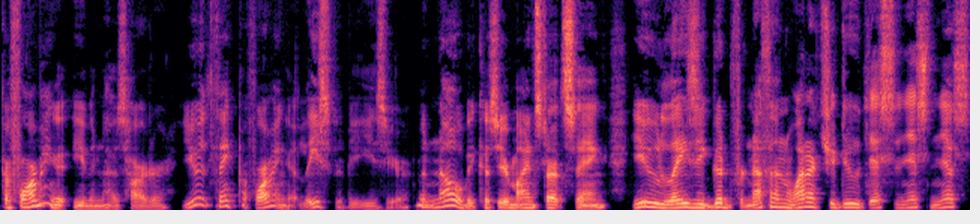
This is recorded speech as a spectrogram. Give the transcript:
performing even is harder. You would think performing at least would be easier, but no, because your mind starts saying, "You lazy good for nothing. Why don't you do this and this and this?"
